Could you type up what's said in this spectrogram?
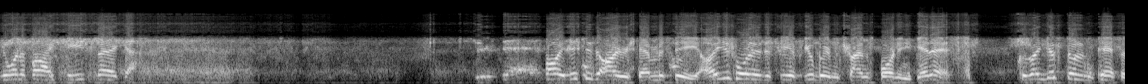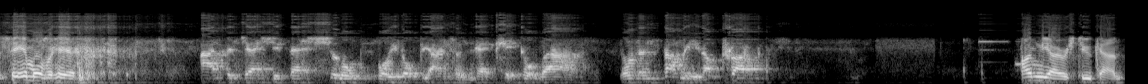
You want to buy a cheeseburger? You dead. Hi, this is the Irish Embassy. I just wanted to see if you've been transporting Guinness. Because I just doesn't taste the same over here. I suggest you best shut up before you look behind you and get kicked up the ass. You understand me, you know, prank? I'm the Irish toucan.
